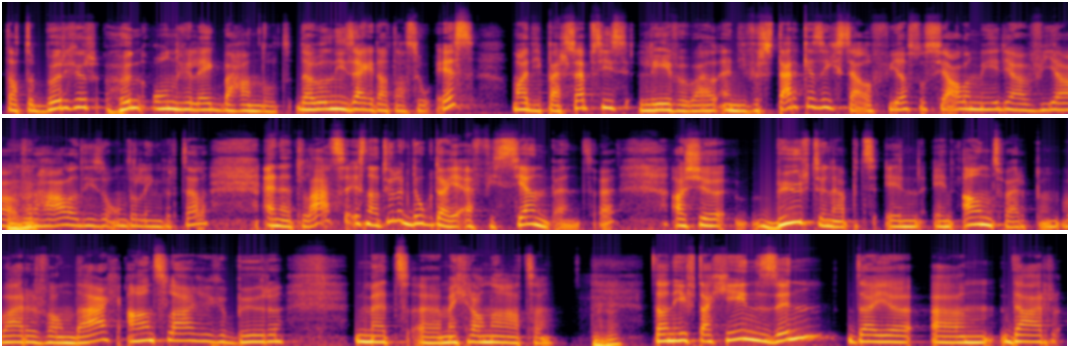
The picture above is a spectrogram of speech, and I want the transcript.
dat de burger hun ongelijk behandelt. Dat wil niet zeggen dat dat zo is, maar die percepties leven wel en die versterken zichzelf via sociale media, via mhm. verhalen die ze onderling vertellen. En het laatste is natuurlijk ook dat je efficiënt bent. Hè. Als je buurten hebt in, in Antwerpen, waar er vandaag aanslagen gebeuren met, uh, met granaten, mhm. dan heeft dat geen zin dat je um, daar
